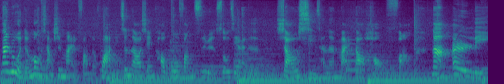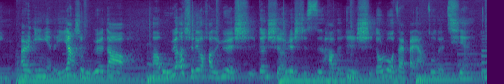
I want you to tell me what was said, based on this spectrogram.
那如果你的梦想是买房的话，你真的要先靠多方资源搜集来的消息，才能买到好房。那二零二一年的一样是五月到呃五月二十六号的月食跟十二月十四号的日食都落在白羊座的迁移。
